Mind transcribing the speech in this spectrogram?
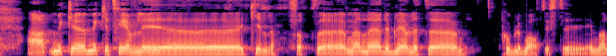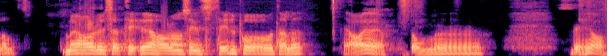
Ja, mycket, mycket trevlig uh, kille. Så att, men det blev lite problematiskt emellanåt. Men har, du sett till, har de synts till på hotellet? Ja, ja, ja. De, eh, det, ja.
